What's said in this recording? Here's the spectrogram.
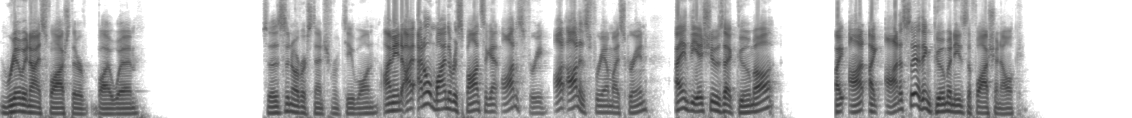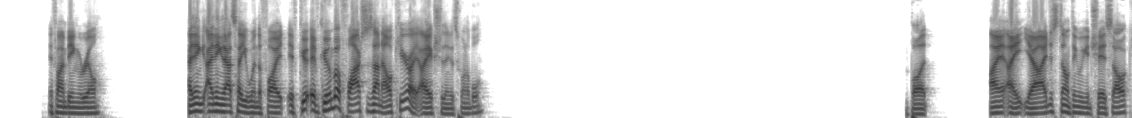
Really nice flash there, by the way. So this is an overextension from T1. I mean, I, I don't mind the response again. Honest free. On, honest free on my screen. I think the issue is that Guma... Like, on, honestly, I think Guma needs to flash an Elk. If I'm being real. I think I think that's how you win the fight. If if Guma flashes on Elk here, I, I actually think it's winnable. But I, I yeah, I just don't think we can chase Elk.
